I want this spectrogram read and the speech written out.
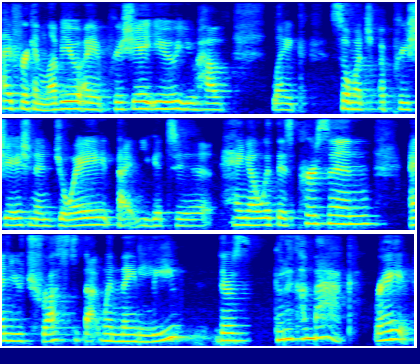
I freaking love you. I appreciate you. You have like so much appreciation and joy that you get to hang out with this person and you trust that when they leave, there's going to come back right?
